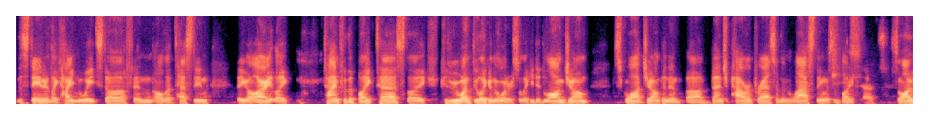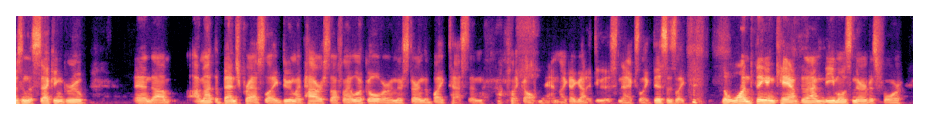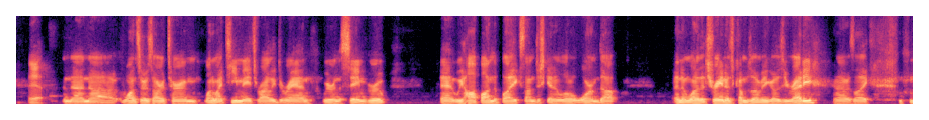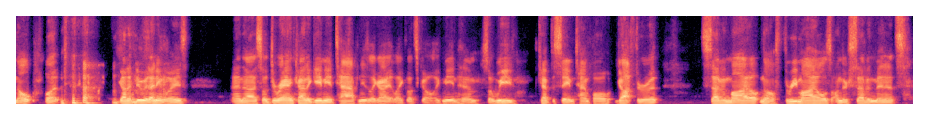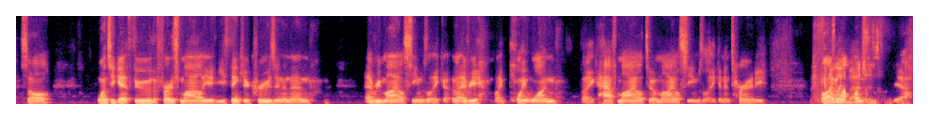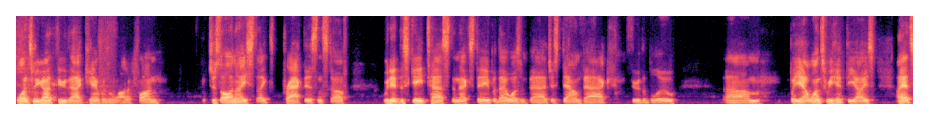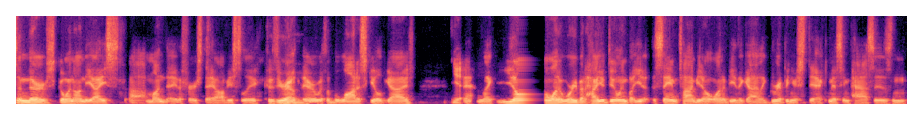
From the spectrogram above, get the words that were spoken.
the standard like height and weight stuff and all that testing they go all right like time for the bike test like because we went through like an order. So like you did long jump squat jump and then uh, bench power press and then the last thing was the bike test. So i was in the second group and um, I'm at the bench press, like doing my power stuff, and I look over and they're starting the bike test, and I'm like, oh man, like I got to do this next. Like this is like the one thing in camp that I'm the most nervous for. Yeah. And then uh, once it was our turn, one of my teammates, Riley Duran, we were in the same group, and we hop on the bikes. I'm just getting a little warmed up, and then one of the trainers comes over and he goes, "You ready?" And I was like, "Nope," but got to do it anyways. And uh, so Duran kind of gave me a tap and he's like, all right, like, let's go, like me and him. So we kept the same tempo, got through it. Seven mile, no, three miles under seven minutes. So once you get through the first mile, you, you think you're cruising. And then every mile seems like uh, every like 0.1, like half mile to a mile seems like an eternity. I can Well, only not imagine. once- yeah once we got through that camp was a lot of fun just all nice like practice and stuff we did the skate test the next day but that wasn't bad just down back through the blue um but yeah once we hit the ice I had some nerves going on the ice uh, Monday, the first day, obviously, because you're out Mhm. there with a lot of skilled guys. Yeah. And like you don't want to worry about how you're doing, but you at the same time you don't want to be the guy like gripping your stick, missing passes, and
